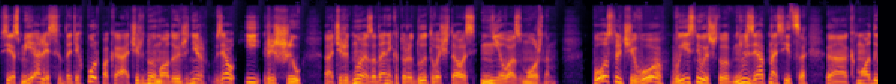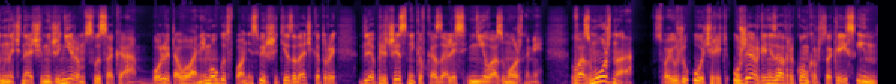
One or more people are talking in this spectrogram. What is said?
Все смеялись до тех пор, пока очередной молодой инженер взял и решил очередное задание, которое до этого считалось невозможным. После чего выяснилось, что нельзя относиться э, к молодым начинающим инженерам свысока. Более того, они могут вполне совершить те задачи, которые для предшественников казались невозможными. Возможно, в свою же очередь, уже организаторы конкурса Case In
